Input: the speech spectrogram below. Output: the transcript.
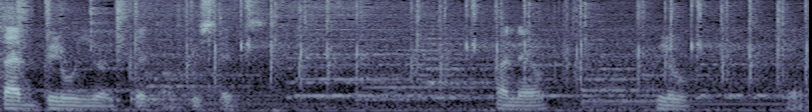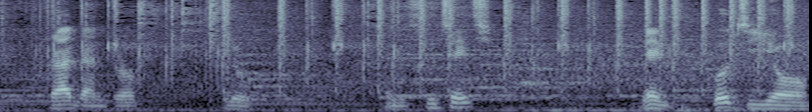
type glow in your effect on presets panel glow. Then drag and drop glow. And the footage then go to your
